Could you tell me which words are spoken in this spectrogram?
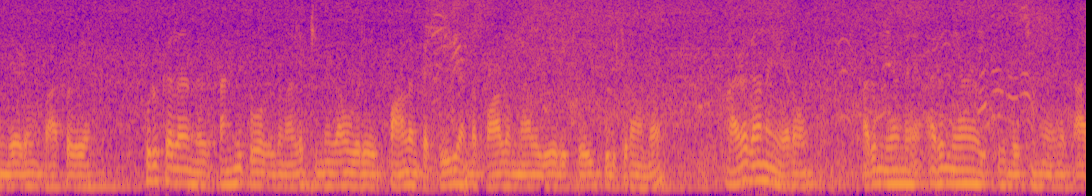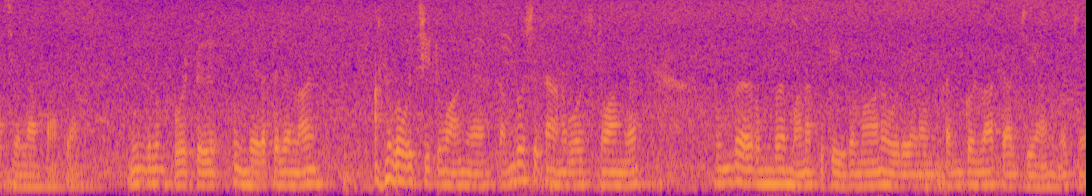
இந்த இடம் பார்க்கவே. குறுக்கல அந்த தண்ணி போகிறதுனால சின்னதாக ஒரு பாலம் கட்டி அந்த பாலம் மேலே ஏறி போய் குளிக்கிறாங்க. அழகான இடம். அருமையான அருமையாக இருந்துச்சுன்னு காட்சியெல்லாம் பார்க்க. நீங்களும் போட்டு இந்த இடத்துலலாம் அனுபவிச்சுட்டு வாங்க. சந்தோஷத்தை அனுபவிச்சுட்டு வாங்க. ரொம்ப ரொம்ப மனசுக்கு இதமான ஒரு இடம். கண்கொள்ளா காட்சி இருந்துச்சு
